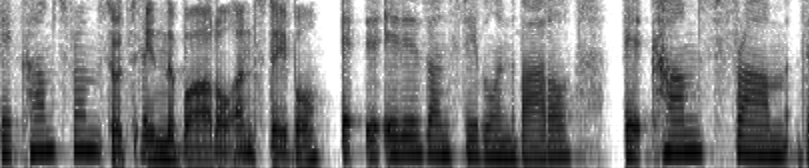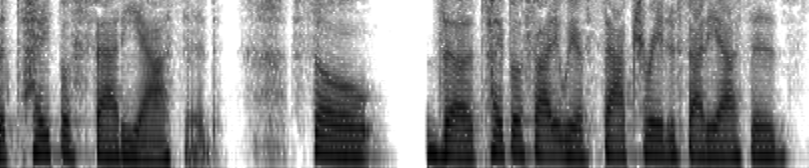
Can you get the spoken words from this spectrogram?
It comes from So it's in the bottle unstable. it, it is unstable in the bottle. It comes from the type of fatty acid. So the type of fatty, we have saturated fatty acids,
